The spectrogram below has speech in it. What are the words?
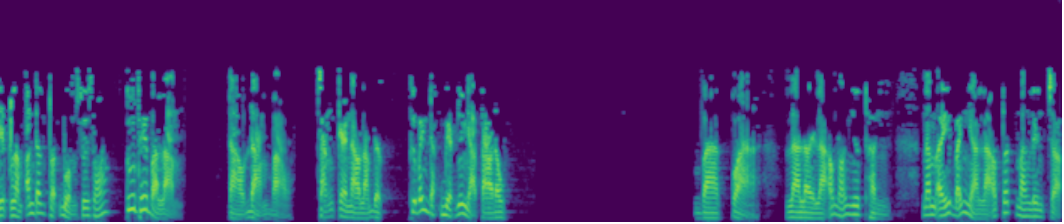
Việc làm ăn đang thuận buồm xuôi gió, cứ thế bà làm. Tao đảm bảo, chẳng kẻ nào làm được thứ bánh đặc biệt như nhà tao đâu. Và quả là lời lão nói như thần. Năm ấy bánh nhà lão tuất mang lên chợ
